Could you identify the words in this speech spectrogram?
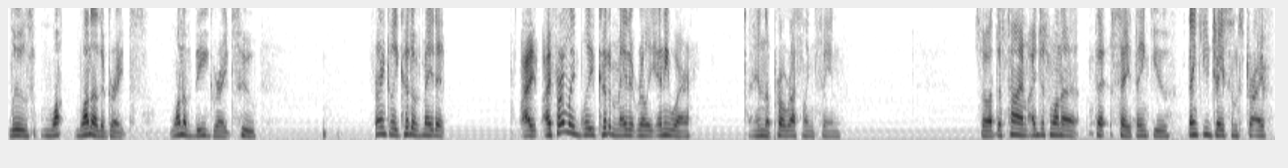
lose one, one of the greats one of the greats who, frankly, could have made it. I, I firmly believe could have made it really anywhere in the pro wrestling scene. So at this time, I just want to th- say thank you. Thank you, Jaysin Strife,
